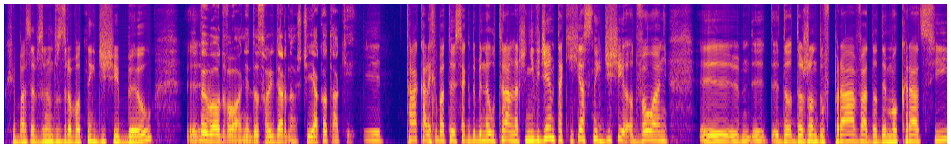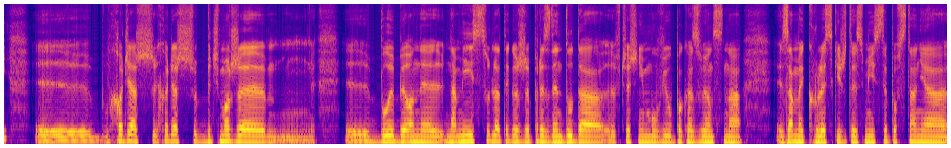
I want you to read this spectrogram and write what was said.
chyba ze względów zdrowotnych dzisiaj był. Y, było odwołanie do Solidarności jako takiej. Tak, ale chyba to jest jak gdyby neutralne. Znaczy nie widziałem takich jasnych dzisiaj odwołań yy, do, do rządów prawa, do demokracji, yy, chociaż, chociaż być może yy, byłyby one na miejscu, dlatego że prezydent Duda wcześniej mówił, pokazując na Zamek Królewski, że to jest miejsce powstania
